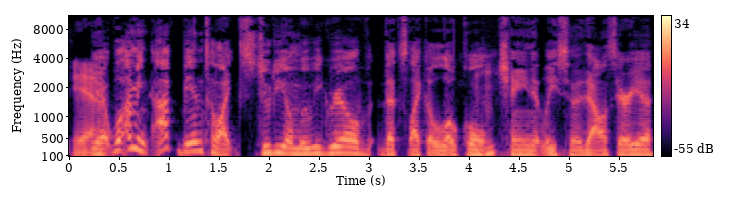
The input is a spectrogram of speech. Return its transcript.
Yeah. Yeah. Well, I mean, I've been to like Studio Movie Grill. That's like a local Mhm. chain, at least in the Dallas area.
